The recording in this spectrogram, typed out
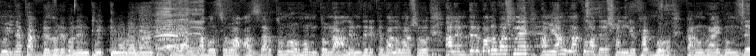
গুইনা থাকবে ধরে বলেন ঠিক কিনা বাবা? আল্লাহ বলছে, ওয়া আজার তুমুহুম তোমরা আলেমদেরকে ভালোবাসো। আলেমদের ভালোবাসলে আমি আল্লাহ তোমাদের সঙ্গে থাকব। কারণ রায়গঞ্জে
